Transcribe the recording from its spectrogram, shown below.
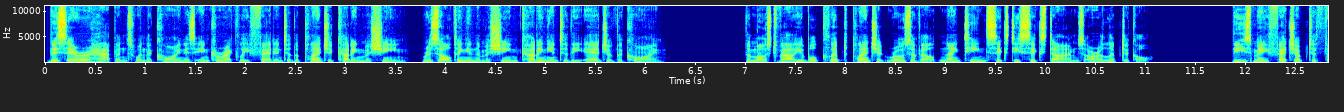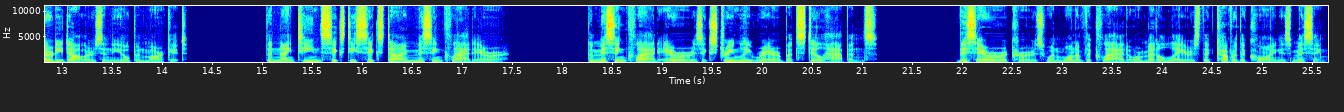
This error happens when the coin is incorrectly fed into the planchet cutting machine, resulting in the machine cutting into the edge of the coin. The most valuable clipped planchet Roosevelt 1966 dimes are elliptical. These may fetch up to $30 in the open market. The 1966 dime missing clad error. The missing clad error is extremely rare but still happens. This error occurs when one of the clad or metal layers that cover the coin is missing.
